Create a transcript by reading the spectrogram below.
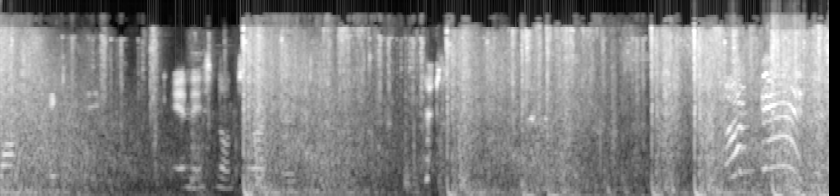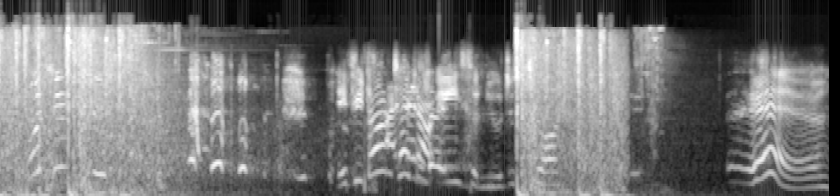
150, and it's not 200. I'm dead. What is this? If you don't take out Ethan, you're just 200. Yeah.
